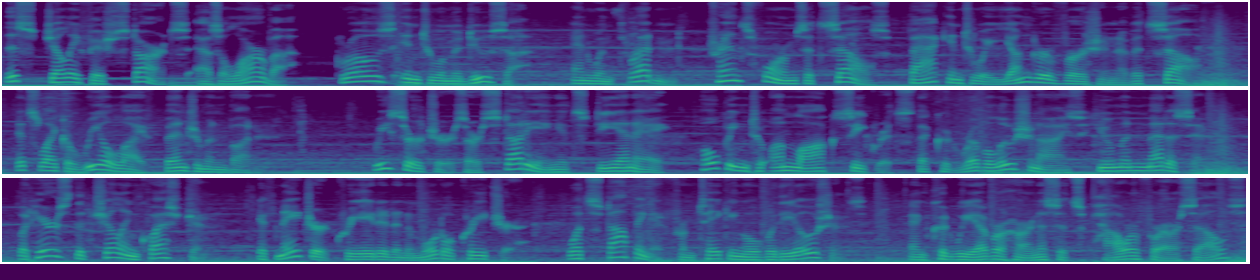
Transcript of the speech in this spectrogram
this jellyfish starts as a larva, grows into a medusa, and when threatened, transforms its cells back into a younger version of itself. It's like a real-life Benjamin Button. Researchers are studying its DNA, hoping to unlock secrets that could revolutionize human medicine. But here's the chilling question. If nature created an immortal creature, what's stopping it from taking over the oceans? And could we ever harness its power for ourselves?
